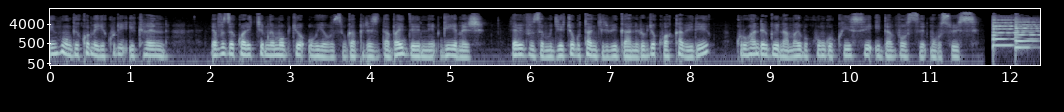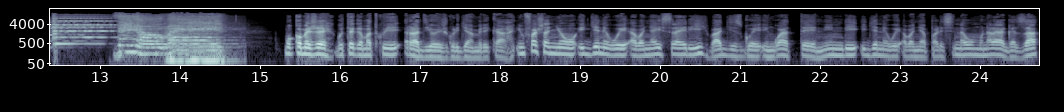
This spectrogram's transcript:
inkunga ikomeye kuri ukraine. Yavuze ko ari kimwe mu byo ubuyobozi bwa perezida biden bwiyemeje. Yabivuze mu gihe cyo gutangira ibiganiro byo kuwa kabiri ku ruhande rw'inama y'ubukungu ku isi i davos mu busuwisi. Mukomeje gutega amatwi radiyo ijwi ry'amerika imfashanyo igenewe abanyayisiraheli bagizwe ingwate n'indi igenewe abanyapalestina bo mu ntara ya gaza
